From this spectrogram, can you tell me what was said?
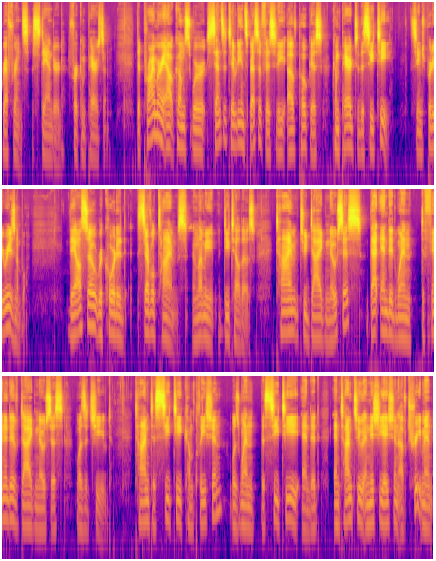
reference standard for comparison. The primary outcomes were sensitivity and specificity of POCUS compared to the CT. Seems pretty reasonable. They also recorded several times, and let me detail those. Time to diagnosis, that ended when definitive diagnosis was achieved. time to CT completion was when the CT ended, and time to initiation of treatment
